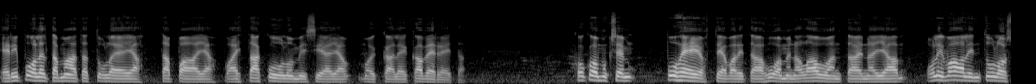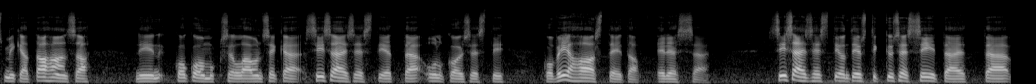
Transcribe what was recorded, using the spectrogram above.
eri puolilta maata tulee ja tapaa ja vaihtaa kuulumisia ja moikkailee kavereita. Kokoomuksen puheenjohtaja valitaan huomenna lauantaina ja oli vaalin tulos mikä tahansa, niin kokoomuksella on sekä sisäisesti että ulkoisesti kovia haasteita edessään. Sisäisesti on tietysti kyse siitä, että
